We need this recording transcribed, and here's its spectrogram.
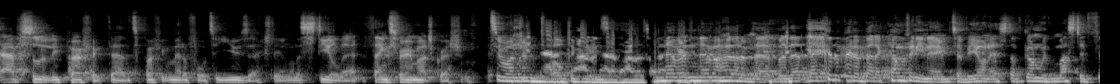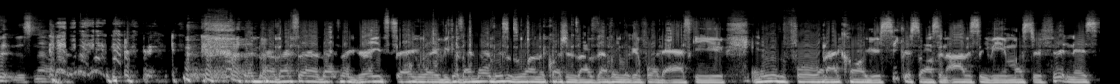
Absolutely perfect. Uh, that's a perfect metaphor to use. Actually, I'm going to steal that. Thanks very much, Gresham. 212 degrees. Never, never heard of that, but that, that could have been a better company name. To be honest, I've gone with Mustard Fitness now. no, that's a that's a great segue because I know this is one of the questions I was definitely looking forward to asking you, and it was for what I call your secret sauce, and obviously being Mustard Fitness.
